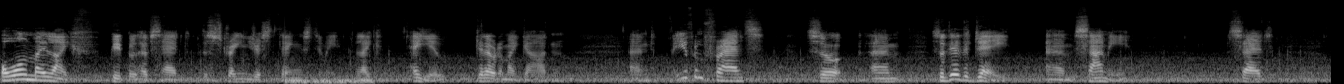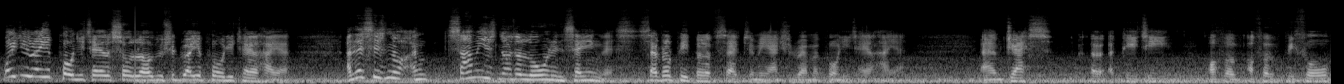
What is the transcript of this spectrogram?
All my life, people have said the strangest things to me, like, hey, you, get out of my garden. And are you from France? So, um, so the other day, um, Sammy said, why do you wear your ponytail so low? You should wear your ponytail higher. And this is not, and Sammy is not alone in saying this. Several people have said to me I should wear my ponytail higher. Um, Jess, a, a PT off of off of before,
